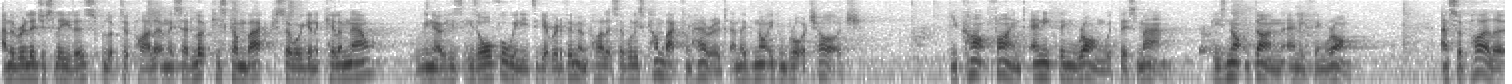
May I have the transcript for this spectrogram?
And the religious leaders looked at Pilate and they said, Look, he's come back, so we're going to kill him now. We know he's, he's awful, we need to get rid of him. And Pilate said, Well, he's come back from Herod and they've not even brought a charge. You can't find anything wrong with this man. He's not done anything wrong. And so Pilate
